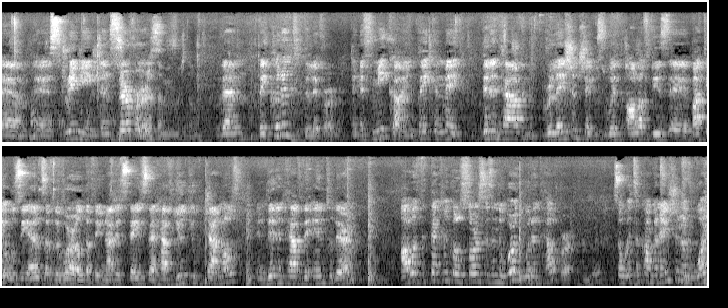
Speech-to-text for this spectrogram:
um, uh, streaming and servers, then they couldn't deliver. And if Mika and Take and Make didn't have relationships with all of these uh, Batya Uziels of the world, of the United States, that have YouTube channels and didn't have the into there, all of the technical sources in the world wouldn't help her. So it's a combination of what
